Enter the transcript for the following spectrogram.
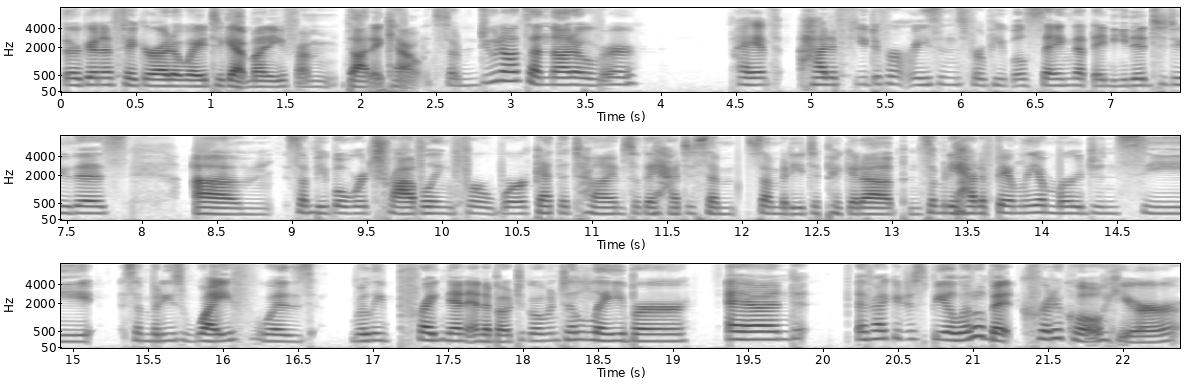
they're going to figure out a way to get money from that account. So do not send that over. I have had a few different reasons for people saying that they needed to do this. Um, some people were traveling for work at the time, so they had to send somebody to pick it up. And somebody had a family emergency. Somebody's wife was really pregnant and about to go into labor. And if I could just be a little bit critical here,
